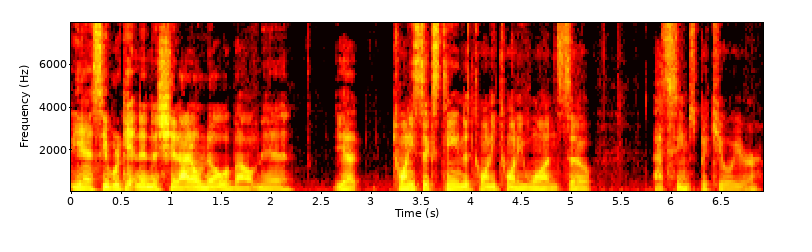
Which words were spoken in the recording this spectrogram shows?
Yeah. See, we're getting into shit I don't know about, man. Yeah, 2016 to 2021. So that seems peculiar.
